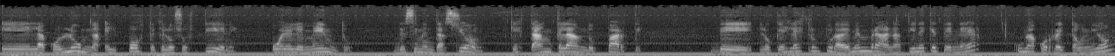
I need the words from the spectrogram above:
eh, la columna, el poste que lo sostiene o el elemento de cimentación que está anclando parte de lo que es la estructura de membrana tiene que tener una correcta unión,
